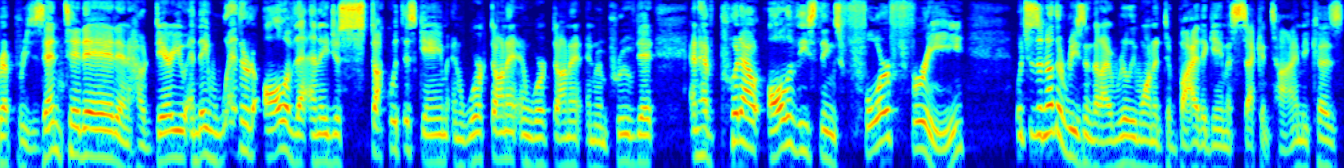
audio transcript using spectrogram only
misrepresented it, and how dare you? And they weathered all of that, and they just stuck with this game and worked on it and worked on it and improved it, and have put out all of these things for free. Which is another reason that I really wanted to buy the game a second time because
